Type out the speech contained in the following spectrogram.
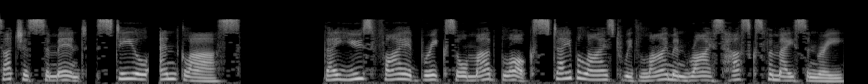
such as cement, steel, and glass. They use fired bricks or mud blocks stabilized with lime and rice husks for masonry.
